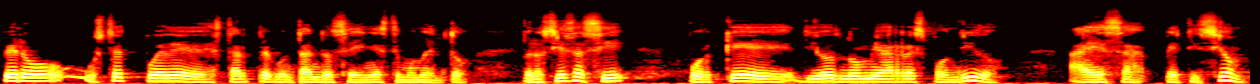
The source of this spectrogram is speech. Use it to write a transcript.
Pero usted puede estar preguntándose en este momento, pero si es así, ¿por qué Dios no me ha respondido a esa petición?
